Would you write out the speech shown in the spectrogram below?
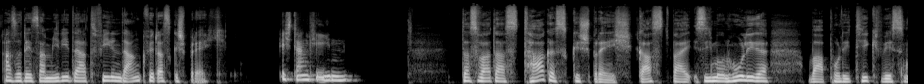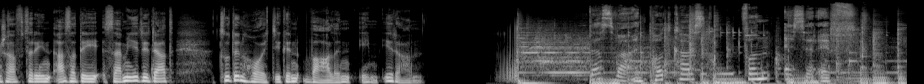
Also Desamiridat, vielen Dank für das Gespräch. Ich danke Ihnen. Das war das Tagesgespräch. Gast bei Simon Huliger war Politikwissenschaftlerin Azadeh Samiridat zu den heutigen Wahlen im Iran. Das war ein Podcast von SRF.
